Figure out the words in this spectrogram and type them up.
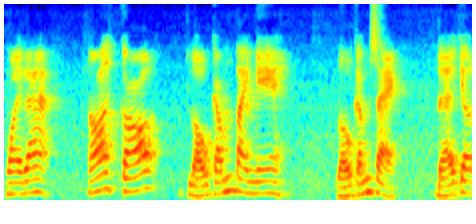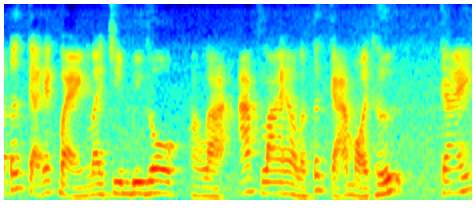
Ngoài ra, nó có lỗ cắm tai nghe, lỗ cắm sạc để cho tất cả các bạn livestream Bigo hoặc là app live hoặc là tất cả mọi thứ, cái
